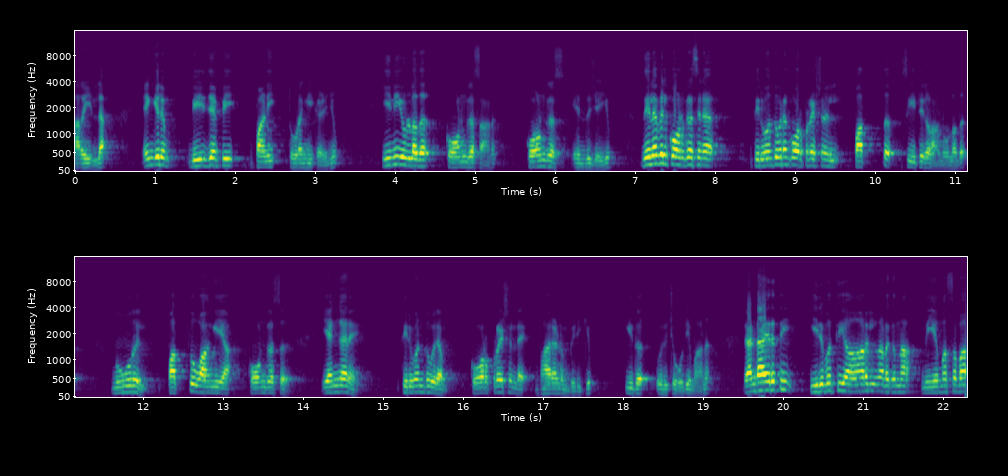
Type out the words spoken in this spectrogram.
അറിയില്ല. എങ്കിലും ബി ജെ പി പണി തുടങ്ങിക്കഴിഞ്ഞു. ഇനിയുള്ളത് കോൺഗ്രസ് ആണ് കോൺഗ്രസ് എന്തു ചെയ്യും? നിലവിൽ കോൺഗ്രസിന് തിരുവനന്തപുരം കോർപ്പറേഷനിൽ പത്ത് സീറ്റുകളാണുള്ളത്. നൂറിൽ പത്ത് വാങ്ങിയ കോൺഗ്രസ് എങ്ങനെ തിരുവനന്തപുരം കോർപ്പറേഷന്റെ ഭരണം പിടിക്കും? ഇത് ഒരു ചോദ്യമാണ്. രണ്ടായിരത്തി ഇരുപത്തി ആറിൽ നടക്കുന്ന നിയമസഭാ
